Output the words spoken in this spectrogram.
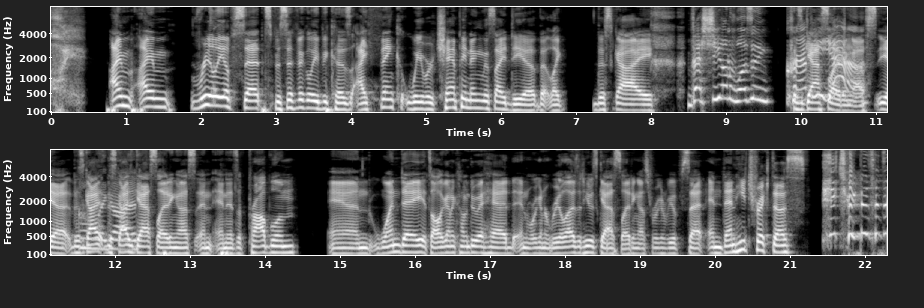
I'm I'm really upset specifically because I think we were championing this idea that like this guy Veshion wasn't is crappy. gaslighting yeah. us. Yeah, this Oh guy this guy's gaslighting us and and it's a problem and one day it's all going to come to a head and we're going to realize that he was gaslighting us. We're going to be upset and then he tricked us He tricked us into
